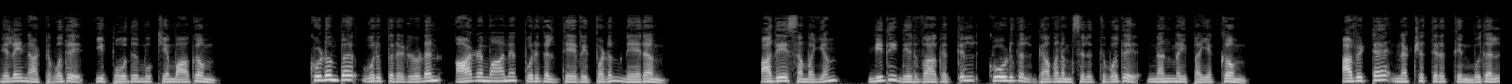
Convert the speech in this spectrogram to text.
நிலைநாட்டுவது இப்போது முக்கியமாகும். குடும்ப உறுப்பினர்களுடன் ஆழமான புரிதல் தேவைப்படும் நேரம். அதே சமயம் நிதி நிர்வாகத்தில் கூடுதல் கவனம் செலுத்துவது நன்மை பயக்கும். அவிட்ட நட்சத்திரத்தின் முதல்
